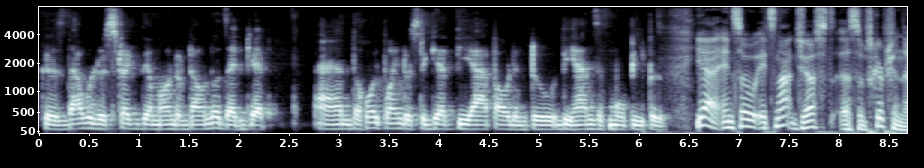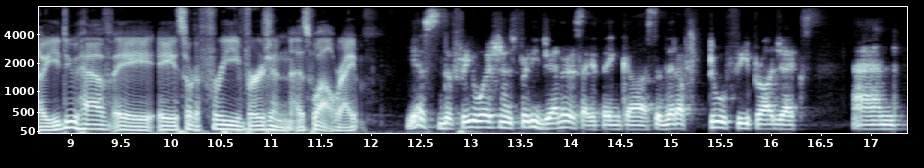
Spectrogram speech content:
because that would restrict the amount of downloads I'd get. And the whole point was to get the app out into the hands of more people. Yeah, and so it's not just a subscription though. You do have a a sort of free version as well, right? Yes, the free version is pretty generous, I think. Uh, so there are two free projects, and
